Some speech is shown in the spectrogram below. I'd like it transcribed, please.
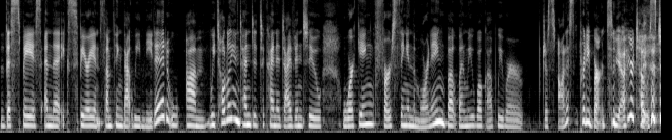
the space and the experience something that we needed um, we totally intended to kind of dive into working first thing in the morning but when we woke up we were just honestly pretty burnt. Yeah. we were toast,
